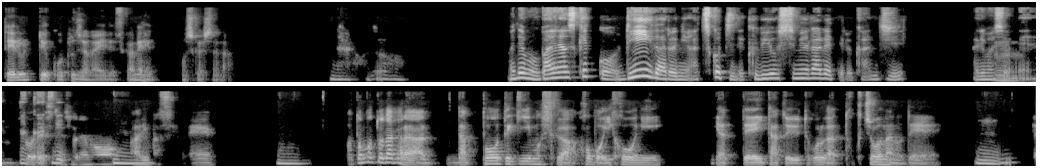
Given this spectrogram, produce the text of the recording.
てるっていうことじゃないですかね。もしかしたら。なるほど。まあ、でも、バイナンス結構リーガルにあちこちで首を絞められてる感じありますよね。そうですね。リそれもありますよね。うん、もともとだから脱法的もしくはほぼ違法にやっていたというところが特徴なので、うん、ち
